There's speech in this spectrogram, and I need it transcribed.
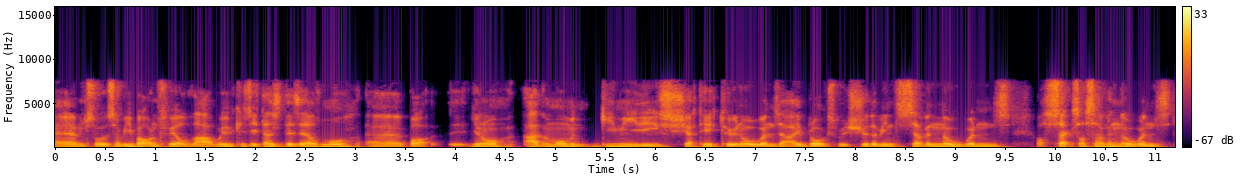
Um, so it's a wee bit unfair that way because he does deserve more. Uh, but you know, at the moment, give me these shitty 2 0 wins at Ibrox, which should have been 7 0 wins or 6 or 7 0 wins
